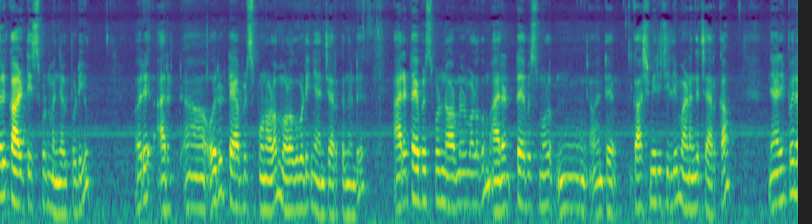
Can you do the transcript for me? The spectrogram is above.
ഒരു കാൽ ടീസ്പൂൺ മഞ്ഞൾപ്പൊടിയും ഒരു അര ഒരു ടേബിൾ സ്പൂണോളം മുളക് പൊടിയും ഞാൻ ചേർക്കുന്നുണ്ട്. അര ടേബിൾ സ്പൂൺ നോർമൽ മുളകും അര ടേബിൾ സ്പൂൺ മറ്റേ കാശ്മീരി ചില്ലിയും വേണമെങ്കിൽ ചേർക്കാം. ഞാനിപ്പോൾ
